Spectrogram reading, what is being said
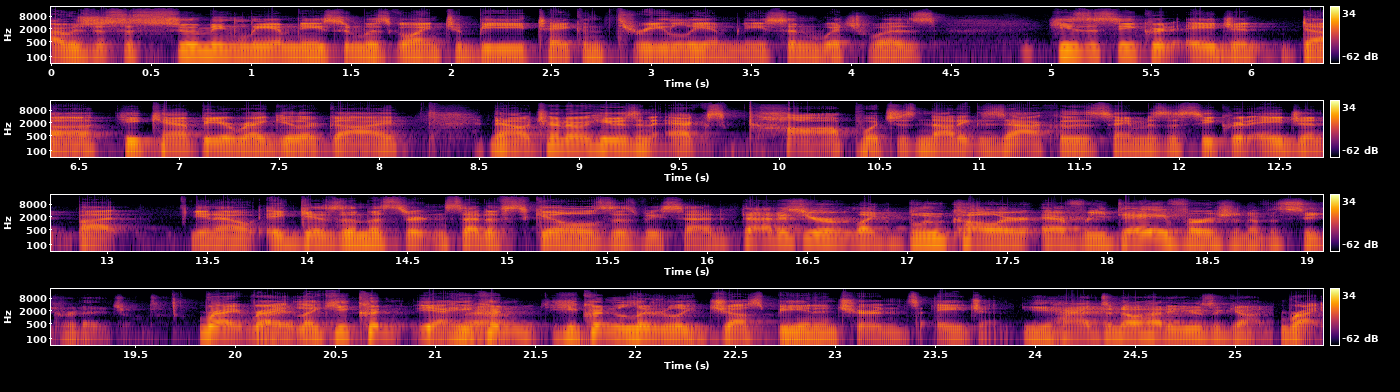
I was just assuming Liam Neeson was going to be Taken 3 Liam Neeson, which was he's a secret agent, duh. He can't be a regular guy. Now it turned out he was an ex-cop, which is not exactly the same as a secret agent, but you know, it gives them a certain set of skills, as we said. That is your like blue collar everyday version of a secret agent. Right, right, Right. Like he couldn't, yeah, he Yeah. couldn't, he couldn't literally just be an insurance agent. He had to know how to use a gun. Right.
